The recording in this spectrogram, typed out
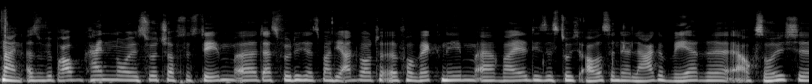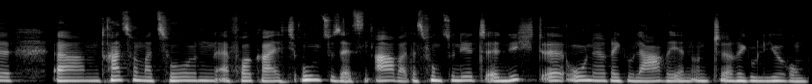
Nein, also wir brauchen kein neues Wirtschaftssystem. Äh, das würde ich jetzt mal die Antwort äh, vorwegnehmen, äh, weil dieses durchaus in der Lage wäre, auch solche ähm, Transformationen erfolgreich umzusetzen. Aber das funktioniert nicht ohne Regularien und Regulierung.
